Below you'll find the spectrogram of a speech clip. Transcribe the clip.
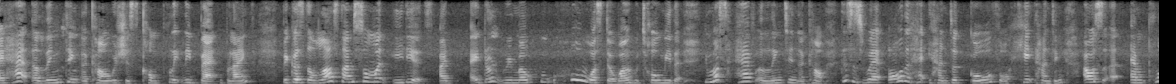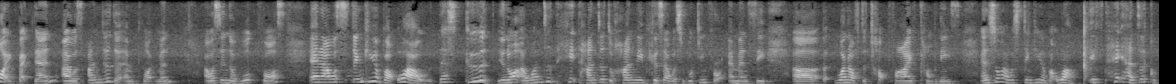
had a LinkedIn account which is completely blank because the last time someone idiots, I, I don't remember who, who was the one who told me that you must have a LinkedIn account. This is where all the headhunter go for headhunting. I was uh, employed back then. I was under the employment. I was in the workforce and I was thinking about wow that's good. You know I wanted headhunter to hunt me because I was working for MNC uh, one of the top five companies. And so I was thinking about wow if headhunter could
